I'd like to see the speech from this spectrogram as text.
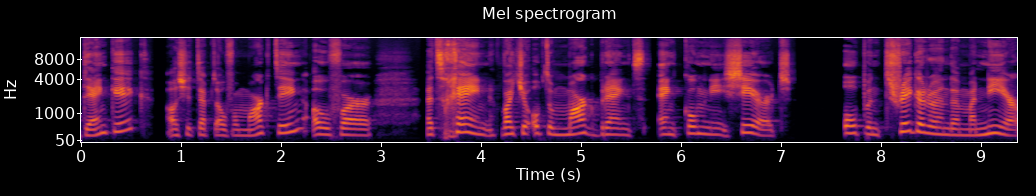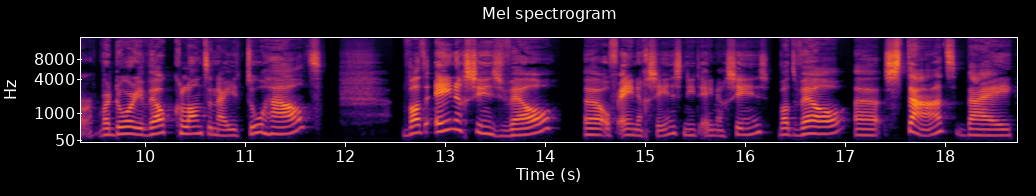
denk ik, als je het hebt over marketing, over hetgeen wat je op de markt brengt en communiceert op een triggerende manier, waardoor je wel klanten naar je toe haalt. Wat enigszins wel, uh, of enigszins, niet enigszins, wat wel uh, staat bij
